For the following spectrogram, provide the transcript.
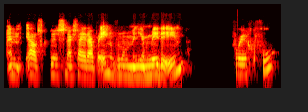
en ja, als kunstenaar sta je daar op een of andere manier middenin, voor je gevoel.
